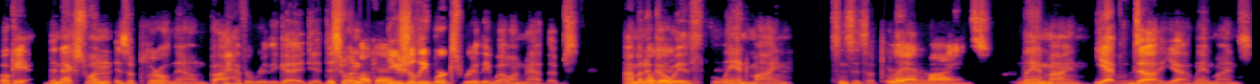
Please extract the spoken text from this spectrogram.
Okay, the next one is a plural noun, but I have a really good idea. This one Okay. usually works really well on Mad Libs. I'm gonna go with landmine since it's a plural. Land mines. landmine. Yeah, duh. Yeah, landmines.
